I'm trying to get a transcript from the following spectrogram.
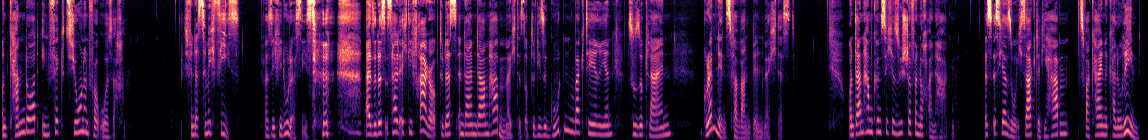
und kann dort Infektionen verursachen. Ich finde das ziemlich fies. Ich weiß nicht, wie du das siehst. Also das ist halt echt die Frage, ob du das in deinem Darm haben möchtest, ob du diese guten Bakterien zu so kleinen Gremlins verwandeln möchtest. Und dann haben künstliche Süßstoffe noch einen Haken. Es ist ja so, ich sagte, die haben zwar keine Kalorien,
